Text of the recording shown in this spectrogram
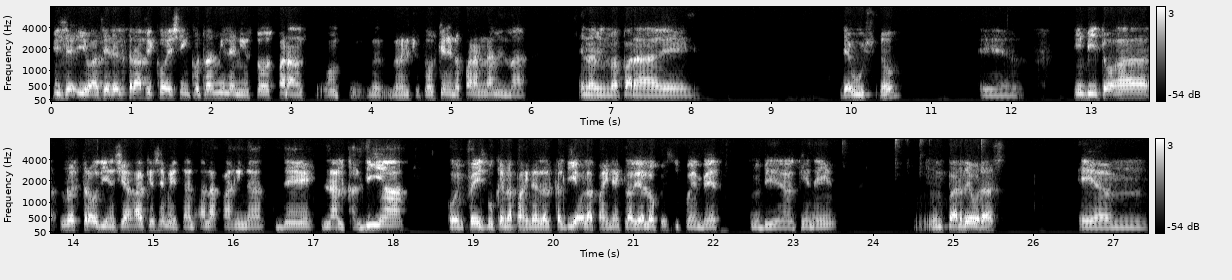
Y, y va a ser el tráfico de cinco Transmilenios todos parados, o, mejor dicho, todos queriendo parar en la misma, en la misma parada de, de bus, ¿no? Eh, invito a nuestra audiencia a que se metan a la página de la alcaldía o en Facebook en la página de la alcaldía o la página de Claudia López y pueden ver, el video tiene un par de horas. Eh, um,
